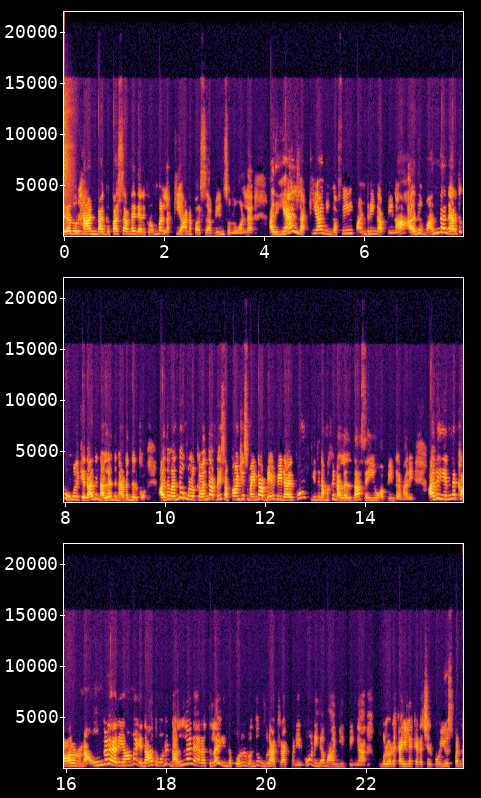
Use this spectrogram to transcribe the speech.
ஏதாவது ஒரு ஹேண்ட்பேக் பர்ஸ் வந்து இது எனக்கு ரொம்ப லக்கியான பர்ஸ் அப்படின்னு சொல்லுவோம்ல. அது ஏன் லக்கியா நீங்க ஃபீல் பண்றீங்க அப்படின்னா அது வந்த நேரத்துக்கு உங்களுக்கு ஏதாவது நல்லது நடந்திருக்கும். அது வந்து உங்களுக்கு வந்து அப்படியே சப்கான்ஷியஸ் மைண்டாக அப்படியே ஃபீட் ஆயிருக்கும். இது நமக்கு நல்லது தான் செய்யும் அப்படின்ற மாதிரி. அது என்ன காரணம்னா உங்களை அறியாம ஏதாவது ஒரு நல்ல நேரத்துல இந்த பொருள் வந்து உங்களை அட்ராக்ட் பண்ணியிருக்கும். நீங்க வாங்கியிருப்பீங்க. உங்களோட கையில கிடைச்சிருக்கும். யூஸ் பண்ண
